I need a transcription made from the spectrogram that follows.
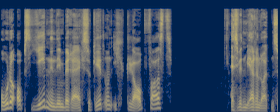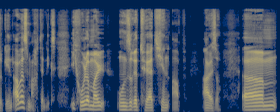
oder ob es jeden in dem Bereich so geht. Und ich glaube fast, es wird mehreren Leuten so gehen, aber es macht ja nichts. Ich hole mal unsere Törtchen ab. Also, ähm,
